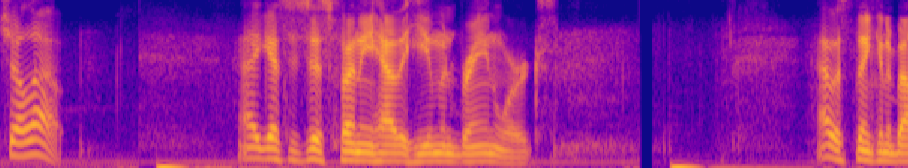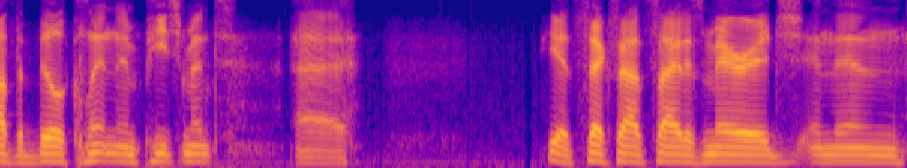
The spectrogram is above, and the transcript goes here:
Chill out. I guess it's just funny how the human brain works. I was thinking about the Bill Clinton impeachment. Uh, he had sex outside his marriage, and then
